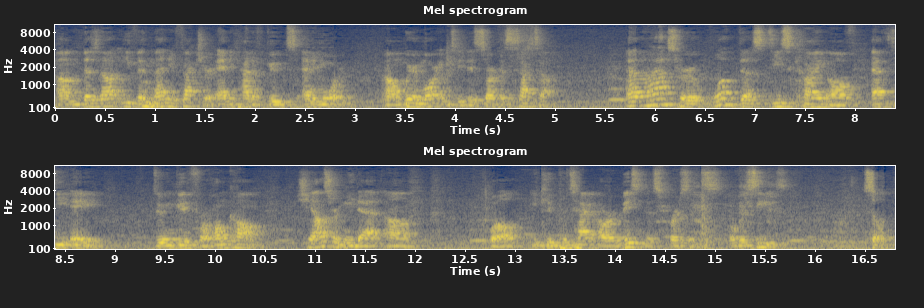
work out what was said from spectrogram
um, does not even manufacture any kind of goods anymore. Um, we're more into the service sector. And I asked her, what does this kind of FTA doing good for Hong Kong? She answered me that, um, well, it could protect our business persons overseas. So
